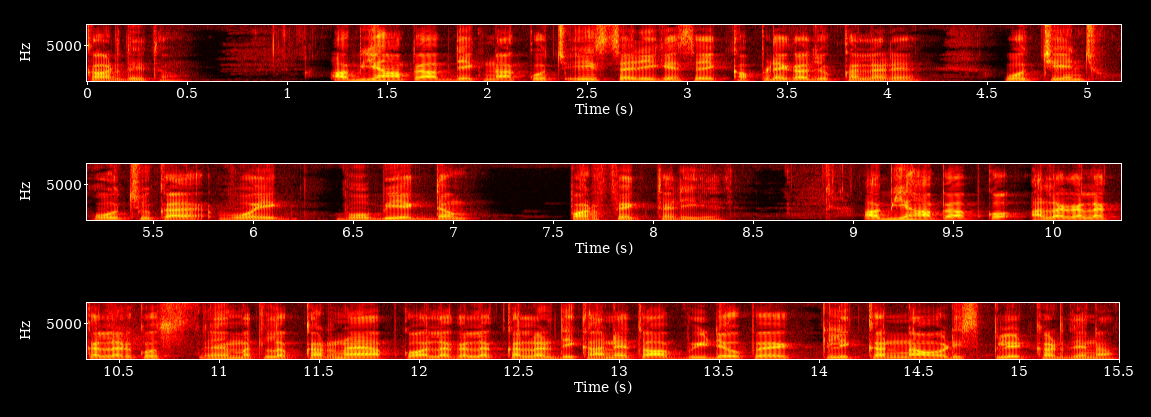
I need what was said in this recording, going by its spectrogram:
कर देता हूँ। अब यहाँ पर आप देखना कुछ इस तरीके से कपड़े का जो कलर है वो चेंज हो चुका है, वो एक, वो भी एकदम परफेक्ट तरीके से। अब यहाँ पे आपको अलग अलग कलर को मतलब करना है, आपको अलग अलग कलर दिखाने तो आप वीडियो पे क्लिक करना और स्प्लिट कर देना।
